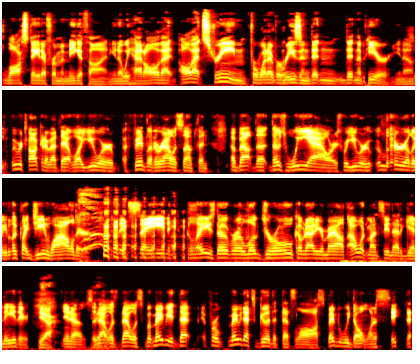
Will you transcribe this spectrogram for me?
lost data from Amigathon. You know, we had all that all that stream for whatever reason didn't didn't appear. You know, We were talking about that while you were fiddling around with something about the those wee hours where you were literally looked like Gene Wilder, It's insane, glazed over a look, drool coming out of your mouth. I wouldn't mind seeing that again either. yeah, You know, so Yeah. that was that was, but maybe that for maybe that's good that that's lost. Maybe we don't want to see that,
